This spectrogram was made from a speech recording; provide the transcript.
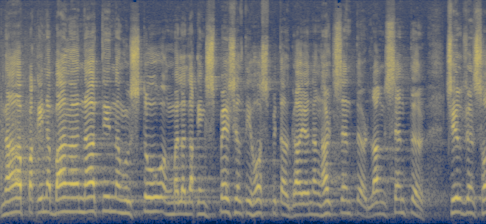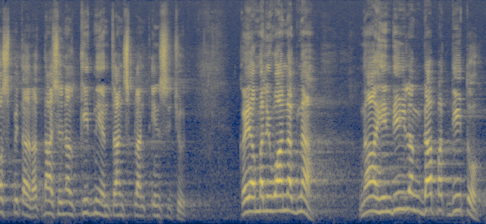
Napakinabangan natin ng gusto ang malalaking specialty hospital gaya ng Heart Center, Lung Center, Children's Hospital at National Kidney and Transplant Institute. Kaya maliwanag na na hindi lang dapat dito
